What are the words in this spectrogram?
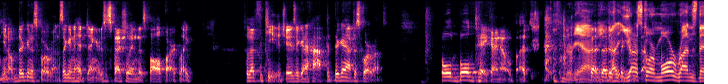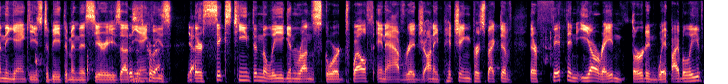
you know, they're going to score runs. They're going to hit dingers, especially in this ballpark. Like, so that's the key. The Jays are going to have to, they're going to have to score runs. Bold, bold take, I know, but yeah, That- that you got to score more runs than the Yankees to beat them in this series. Uh, the This is correct. Yankees, Yes. they're 16th in the league in runs scored, 12th in average. On a pitching perspective, they're fifth in ERA and third in WHIP, I believe.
